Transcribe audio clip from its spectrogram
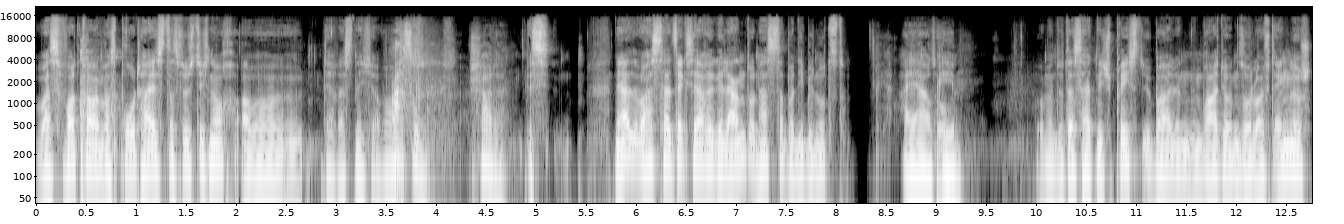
was Wodka und was Brot heißt, das wüsste ich noch, aber der Rest nicht. Aber Ach so, schade. es, ja, du hast halt sechs Jahre gelernt und hast aber nie benutzt. Ah ja, okay. Und wenn du das halt nicht sprichst, überall in, im Radio und so läuft Englisch.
